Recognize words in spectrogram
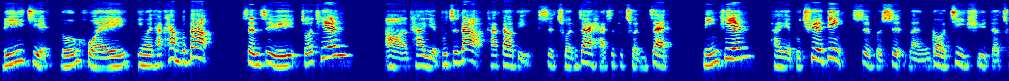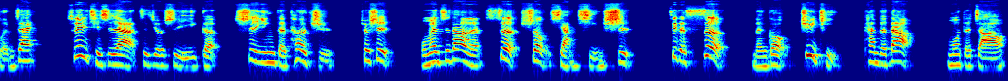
理解轮回，因为他看不到，甚至于昨天。啊、他也不知道他到底是存在还是不存在。明天他也不确定是不是能够继续的存在。所以其实啊，这就是一个世音的特质，就是我们知道了色受想行识，这个色能够具体看得到、摸得着；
